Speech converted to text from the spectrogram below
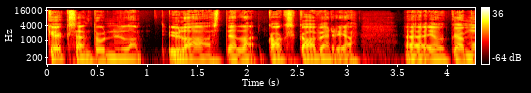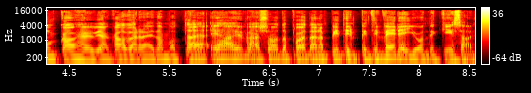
köksän tunnilla yläasteella kaksi kaveria – ei ole kyllä mun kauhean hyviä kavereita, mutta ihan hyvää showta pojat aina piti, piti vedenjuontikisan.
